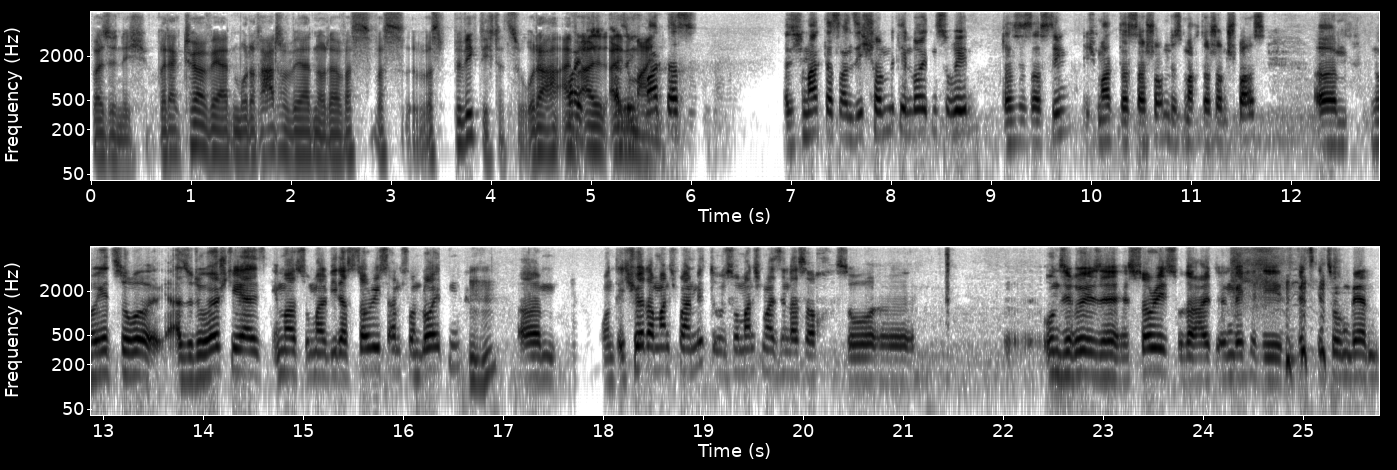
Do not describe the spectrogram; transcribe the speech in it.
weiß ich nicht, Redakteur werden, Moderator werden oder was, was, was bewegt dich dazu? Oder einfach all, Also ich allgemein? mag das. Also ich mag das an sich schon mit den Leuten zu reden. Das ist das Ding. Ich mag das da schon. Das macht da schon Spaß. Ähm, nur jetzt so, also du hörst dir ja immer so mal wieder Stories an von Leuten. Mhm. Ähm, und ich höre da manchmal mit und so manchmal sind das auch so äh, unseriöse Stories oder halt irgendwelche, die in Witz gezogen werden.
